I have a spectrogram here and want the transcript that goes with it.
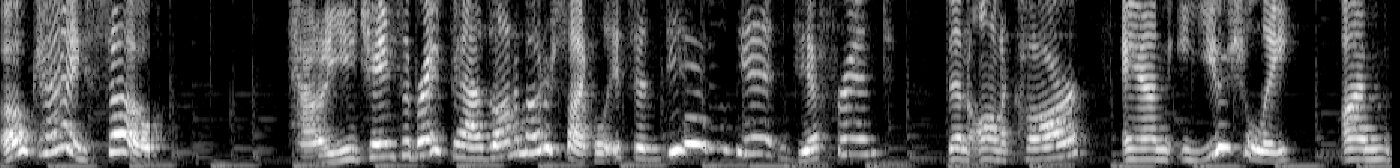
Okay, so how do you change the brake pads on a motorcycle? It's a little bit different than on a car. And usually I'm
